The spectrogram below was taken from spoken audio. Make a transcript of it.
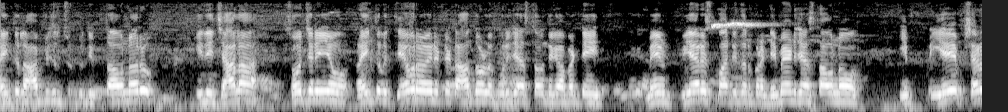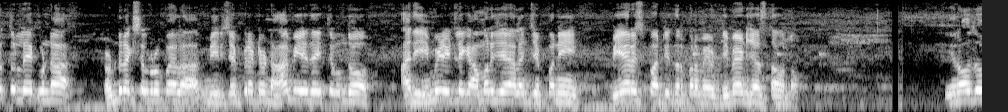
రైతులు ఆఫీసుల చుట్టూ తిప్పుతా ఉన్నారు. ఇది చాలా శోచనీయం. రైతులు తీవ్రమైనటువంటి ఆందోళన గురి చేస్తూ ఉంది కాబట్టి మేము టీఆర్ఎస్ పార్టీ తరఫున డిమాండ్ చేస్తూ ఉన్నాం. ఏ షరతులు లేకుండా రెండు లక్షల రూపాయల మీరు చెప్పినటువంటి హామీ ఏదైతే ఉందో అది ఇమీడియట్లీగా అమలు చేయాలని చెప్పని బీఆర్ఎస్ పార్టీ తరఫున మేము డిమాండ్ చేస్తూ ఉన్నాం. ఈరోజు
